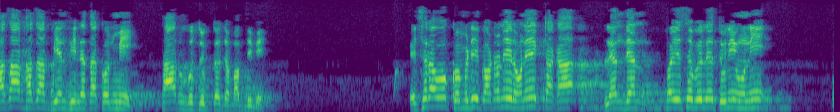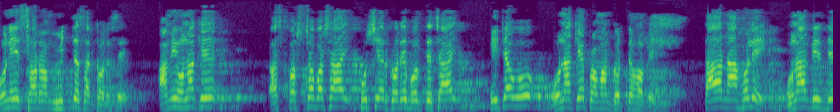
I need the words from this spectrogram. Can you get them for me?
হাজার হাজার বিএনপি নেতাকর্মী তার উপযুক্ত জবাব দিবে। এছাড়াও কমিটি গঠনের অনেক টাকা লেনদেন হয়েছে বলে তিনি উনি উনি সরম মিথ্যাচার করেছে। আমি ওনাকে স্পষ্ট ভাষায় হুঁশিয়ার করে বলতে চাই, এটাও ওনাকে প্রমাণ করতে হবে। তা না হলে ওনার বিরুদ্ধে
